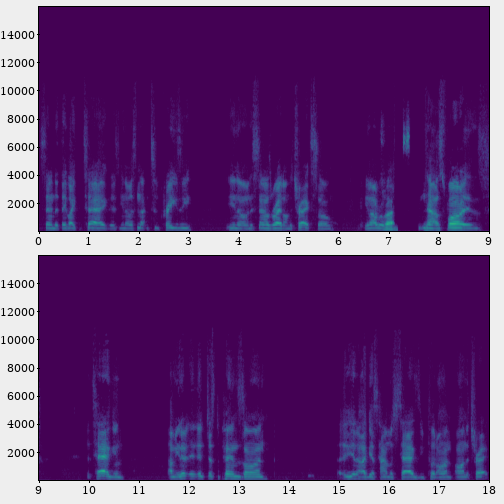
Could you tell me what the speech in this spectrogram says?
saying that they like the tag. There's, you know, it's nothing too crazy. You know, and it sounds right on the track. So, you know, I wrote. Right. Now, as far as the tagging, I mean, it, it just depends on, uh, you know, I guess how much tags you put on on the track.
